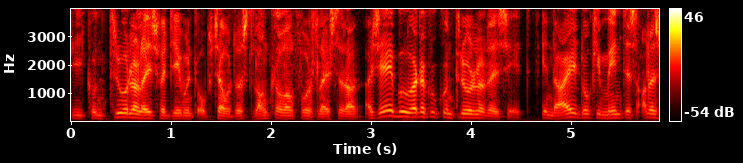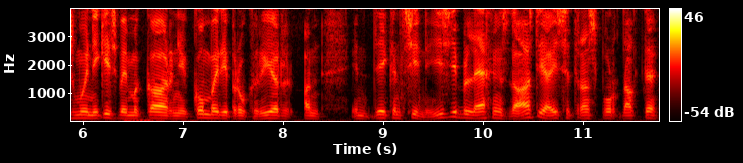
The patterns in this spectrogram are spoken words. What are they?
die kontrolelys wat jy moet opstel wat ons lankal al vir ons luister dan. As jy 'n behoorlike kontrolelys het en daai dokument is alles mooi netjies bymekaar en jy kom by die prokureur aan en jy kan sien, hier's die beleggings, daar's die huise transportakte,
